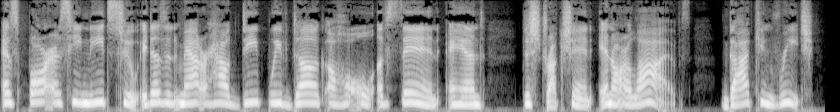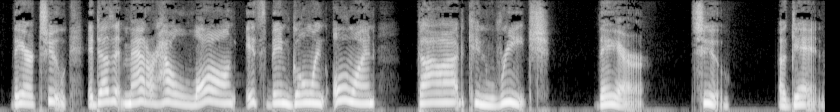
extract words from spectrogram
as far as he needs to. It doesn't matter how deep we've dug a hole of sin and destruction in our lives. God can reach there too. It doesn't matter how long it's been going on. God can reach there too. Again,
